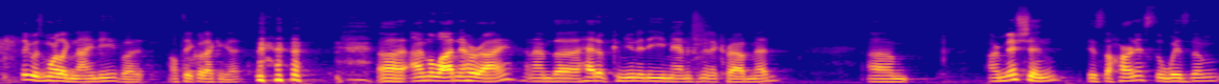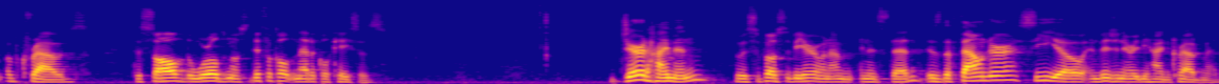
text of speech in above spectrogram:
I think it was more like 90, but I'll take what I can get. uh, I'm Elad Nehorai, and I'm the head of community management at CrowdMed. Um, our mission is to harness the wisdom of crowds to solve the world's most difficult medical cases. Jared Heyman, who is supposed to be here when I'm in his stead, is the founder, CEO, and visionary behind CrowdMed.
